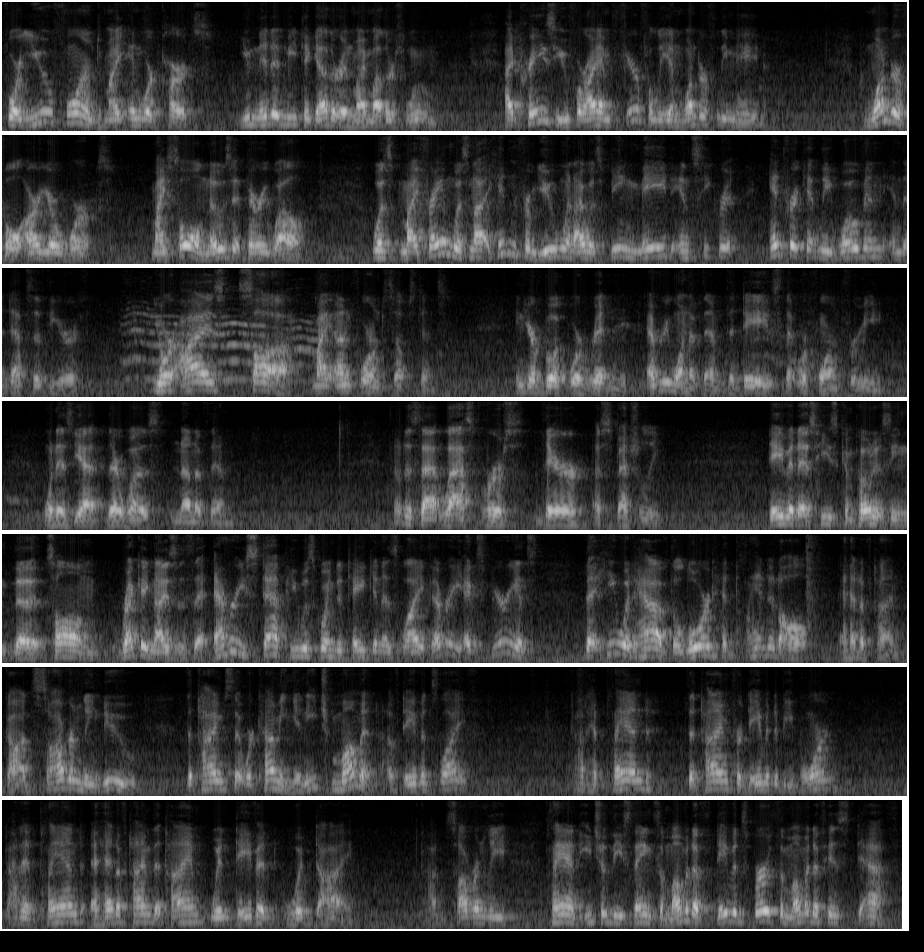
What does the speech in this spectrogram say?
For you formed my inward parts, you knitted me together in my mother's womb. I praise you, for I am fearfully and wonderfully made. Wonderful are your works. My soul knows it very well was my frame was not hidden from you when I was being made in secret, intricately woven in the depths of the earth. Your eyes saw my unformed substance. In your book were written, every one of them, the days that were formed for me, when as yet there was none of them. Notice that last verse there, especially. David, as he's composing the psalm, recognizes that every step he was going to take in his life, every experience that he would have, the Lord had planned it all ahead of time. God sovereignly knew the times that were coming in each moment of David's life. God had planned the time for David to be born. God had planned ahead of time the time when David would die. God sovereignly planned each of these things the moment of David's birth, the moment of his death.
